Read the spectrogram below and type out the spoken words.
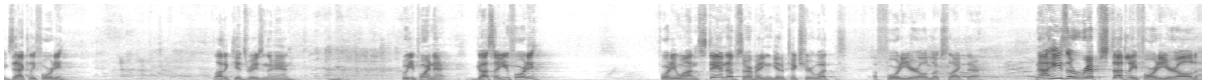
Exactly 40? A lot of kids raising their hand. Who are you pointing at? Gus, are you 40? 41. Stand up so everybody can get a picture of what a 40 year old looks like there. Now, he's a Rip Studley 40 year old,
